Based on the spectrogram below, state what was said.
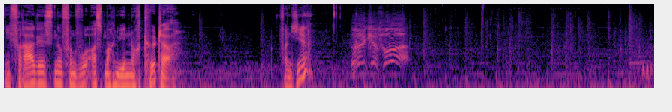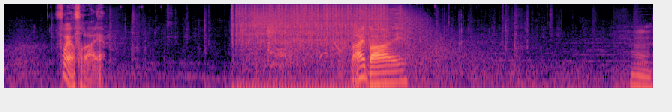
Die Frage ist nur, von wo aus machen wir noch Töter? Von hier? Rücke vor. Feuer frei. Bye, bye. Mhm.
